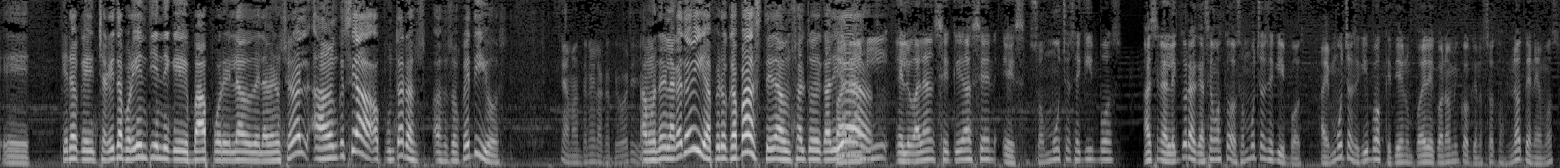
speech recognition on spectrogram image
Eh, creo que Chacarita por ahí entiende que va por el lado de la B nacional, aunque sea apuntar a, a sus objetivos, Sí, a mantener la categoría. a mantener la categoría, pero capaz te da un salto de calidad. Para mí, el balance que hacen es, son muchos equipos, hacen la lectura que hacemos todos, son muchos equipos. Hay muchos equipos que tienen un poder económico que nosotros no tenemos,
